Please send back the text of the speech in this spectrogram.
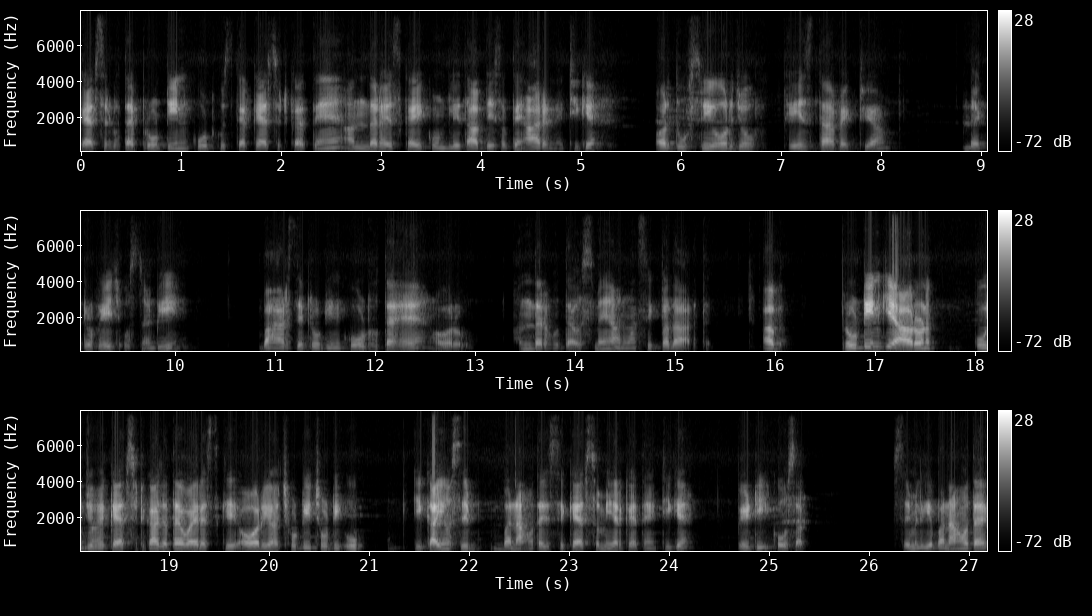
कैप्सिड होता है प्रोटीन कोट को इसका कैप्सिड कहते हैं, अंदर है इसका एक कुंडलित आप देख सकते हैं आरएनए ठीक है? और दूसरी ओर जो फ़ेज़ था बैक्टीरिया बैक्टोफेज उसमें भी बाहर से प्रोटीन कोड होता है और अंदर होता है उसमें आनुवंशिक पदार्थ। अब प्रोटीन के आवरण को जो है कैप्सिड कहा जाता है वायरस के और यह छोटी छोटी उप इकाइयों से बना होता है, जिसे कैप्सोमियर कहते हैं, ठीक है? पेटी कोशक से मिलकर बना होता है।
